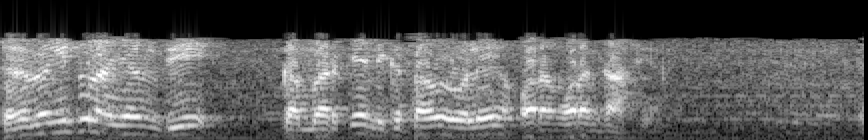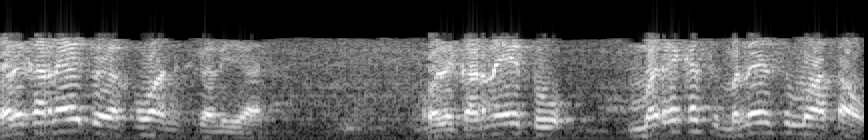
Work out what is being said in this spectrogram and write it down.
Dan memang itulah yang digambarnya diketahui oleh orang-orang kafir. Oleh karena itu ya kawan sekalian. Oleh karena itu mereka sebenarnya semua tahu.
